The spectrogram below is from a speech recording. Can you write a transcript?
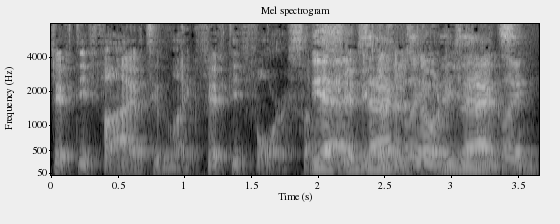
55 to like 54. Some Yeah, exactly, Because there's no defense. exactly. and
